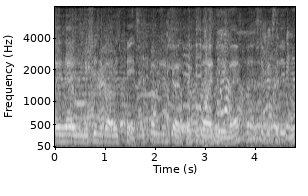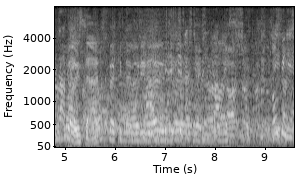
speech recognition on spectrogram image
his nose and we shouldn't have got his piss. He's probably just going fucking him there. But so we could have got his dad. Fucking knows. I think it's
